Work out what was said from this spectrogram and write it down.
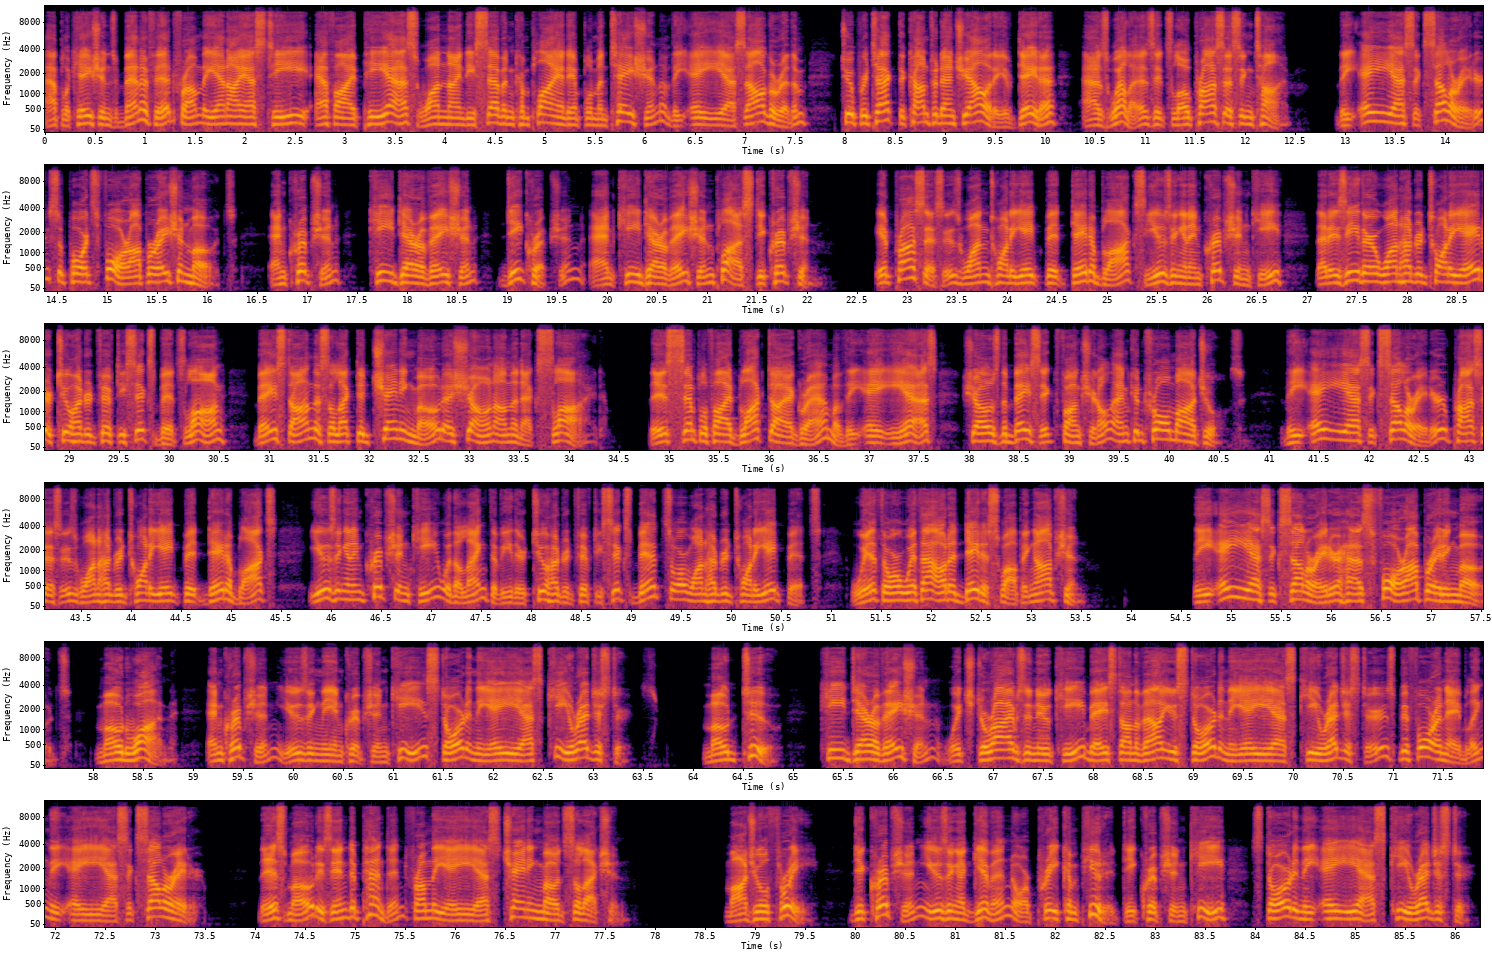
Applications benefit from the NIST FIPS 197 compliant implementation of the AES algorithm to protect the confidentiality of data as well as its low processing time. The AES accelerator supports four operation modes, encryption, key derivation, decryption, and key derivation plus decryption. It processes 128-bit data blocks using an encryption key that is either 128 or 256 bits long based on the selected chaining mode as shown on the next slide. This simplified block diagram of the AES shows the basic functional and control modules. The AES accelerator processes 128-bit data blocks using an encryption key with a length of either 256 bits or 128 bits, with or without a data swapping option. The AES accelerator has four operating modes. Mode 1, encryption using the encryption keys stored in the AES key registers. Mode 2, key derivation, which derives a new key based on the value stored in the AES key registers before enabling the AES accelerator. This mode is independent from the AES chaining mode selection. Module 3. Decryption using a given or pre-computed decryption key stored in the AES key registers.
